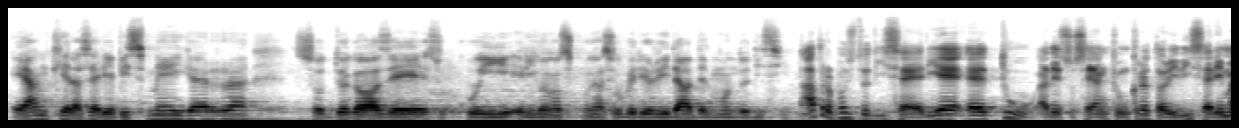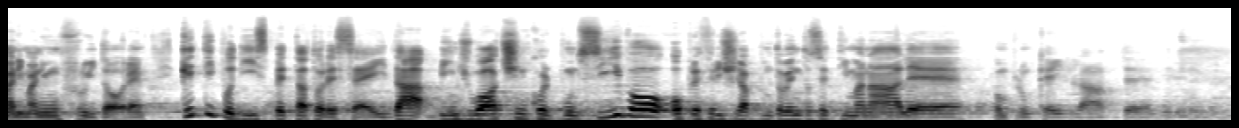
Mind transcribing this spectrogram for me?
e anche la serie Peacemaker sono due cose su cui riconosco una superiorità del mondo di sì. A proposito di serie, eh, tu adesso sei anche un creatore di serie ma rimani un fruitore. Che tipo di spettatore sei? Da binge watching compulsivo o preferisci l'appuntamento settimanale, compri un cake latte?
